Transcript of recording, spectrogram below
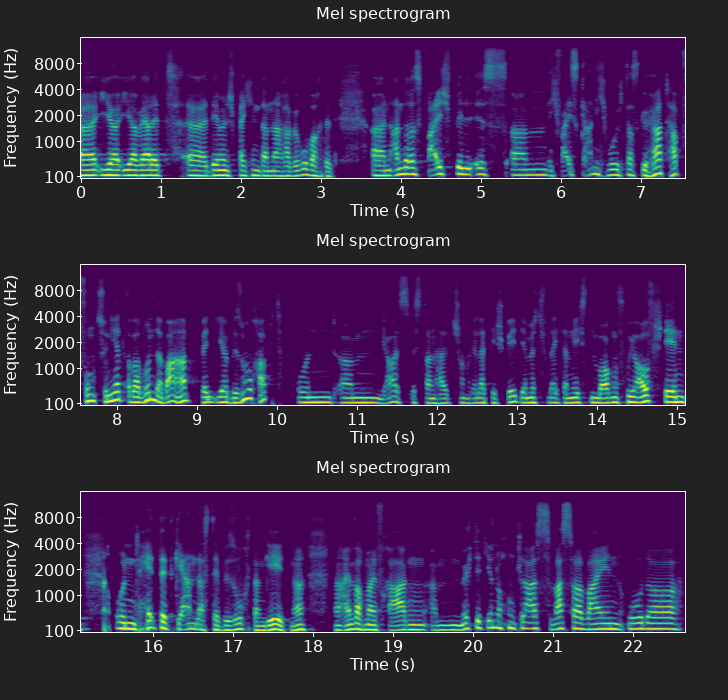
äh, ihr, ihr werdet äh, dementsprechend dann nachher beobachtet. Äh, ein anderes Beispiel ist, ähm, ich weiß gar nicht, wo ich das gehört habe, funktioniert aber wunderbar, wenn ihr Besuch habt und ähm, ja, es ist dann halt schon relativ spät. Ihr müsst vielleicht am nächsten Morgen früh aufstehen und hättet gern, dass der Besuch dann geht. Ne? Dann einfach mal fragen, ähm, möchtet ihr noch ein Glas Wasser, Wein oder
